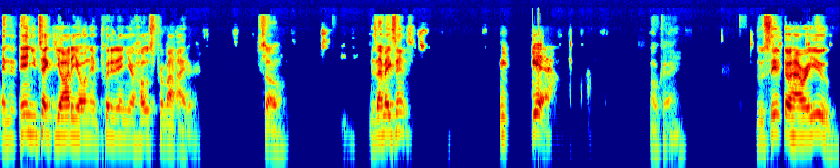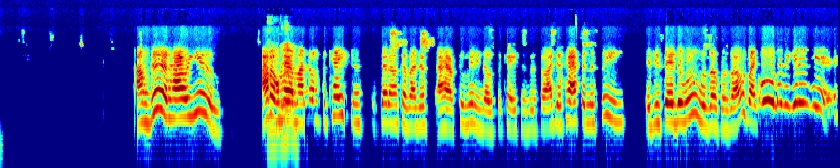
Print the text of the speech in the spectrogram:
and then you take the audio and then put it in your host provider. So does that make sense? Yeah. Okay. Lucille, how are you? I'm good. How are you? I don't have my notifications set on because I just I have too many notifications, and so I just happened to see that you said the room was open. So I was like, "Oh, let me get in here."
